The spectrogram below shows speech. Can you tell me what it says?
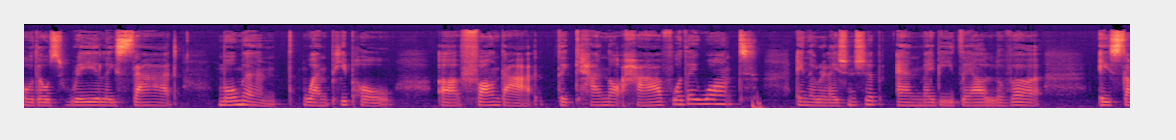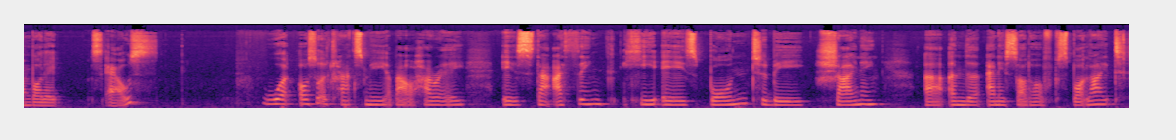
or those really sad moments when people uh, found that they cannot have what they want in a relationship and maybe their lover is somebody else. What also attracts me about Harry is that I think he is born to be shining uh, under any sort of spotlight.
